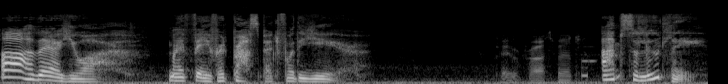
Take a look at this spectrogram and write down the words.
Ah, there you are. My favorite prospect for the year. Prospect? Absolutely.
